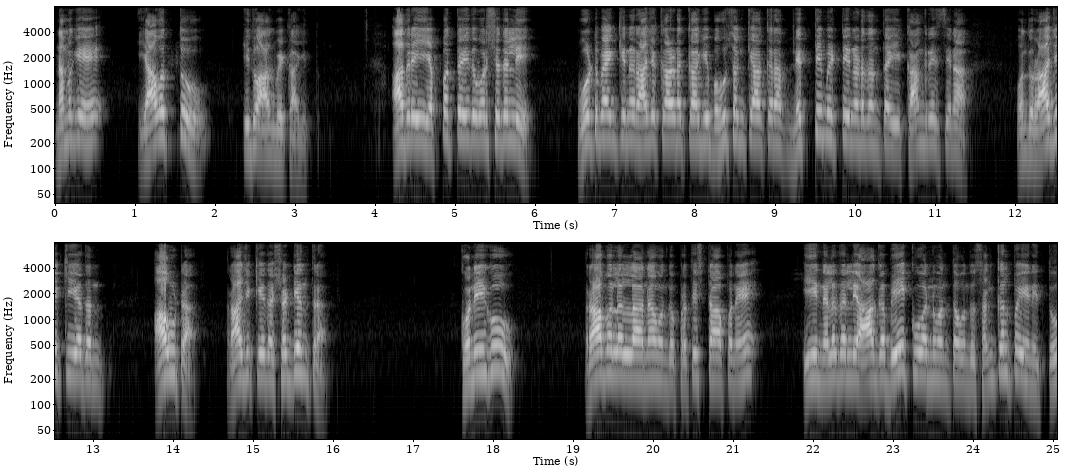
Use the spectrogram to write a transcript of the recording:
ನಮಗೆ ಯಾವತ್ತೂ ಇದು ಆಗಬೇಕಾಗಿತ್ತು. ಆದರೆ ಈ ಎಪ್ಪತ್ತೈದು ವರ್ಷದಲ್ಲಿ ವೋಟ್ ಬ್ಯಾಂಕಿನ ರಾಜಕಾರಣಕ್ಕಾಗಿ ಬಹುಸಂಖ್ಯಾತರ ನೆತ್ತಿಮೆಟ್ಟಿ ನಡೆದಂಥ ಈ ಕಾಂಗ್ರೆಸ್ಸಿನ ಒಂದು ರಾಜಕೀಯದ ಆವುಟ, ರಾಜಕೀಯದ ಷಡ್ಯಂತ್ರ. ಕೊನೆಗೂ ರಾಮಲಲ್ಲಾನ ಒಂದು ಪ್ರತಿಷ್ಠಾಪನೆ ಈ ನೆಲದಲ್ಲಿ ಆಗಬೇಕು ಅನ್ನುವಂಥ ಒಂದು ಸಂಕಲ್ಪ ಏನಿತ್ತು,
